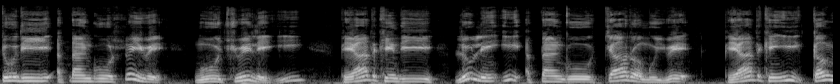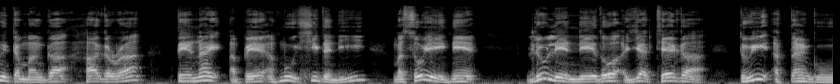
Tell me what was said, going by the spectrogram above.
သူသည်အတန်ကိုလွှင့်၍ငိုကြွေးလေ၏ဘုရားသခင်သည်လူလင်၏အတန်ကိုကြားတော်မူ၍ဘုရားသခင်၏ကောင်းကင်တမန်ကဟာဂရ တင်၌အဘယ်အမှုရှိသနည်းမစိုးရိမ်နှင့်လူလင်နေသောအရက်ထဲကသူ၏အတန်ကို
